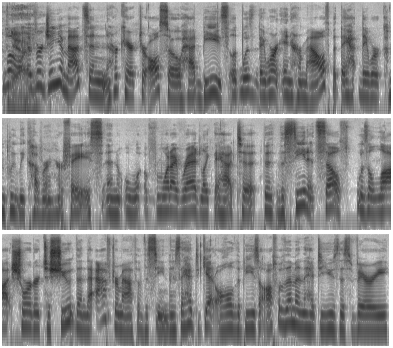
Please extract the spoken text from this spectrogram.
Well, Yeah. Virginia Madsen, her character also had bees. It was they weren't in her mouth, but they ha- they were completely covering her face. And w- from what I've read, like they had to the the scene itself was a lot shorter to shoot than the aftermath of the scene because they had to get all the bees off of them, and they had to use this very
